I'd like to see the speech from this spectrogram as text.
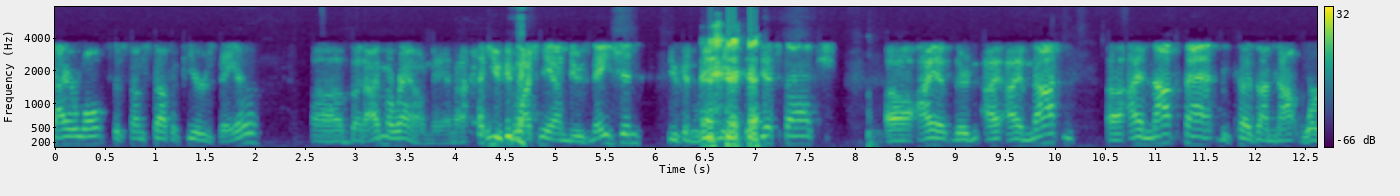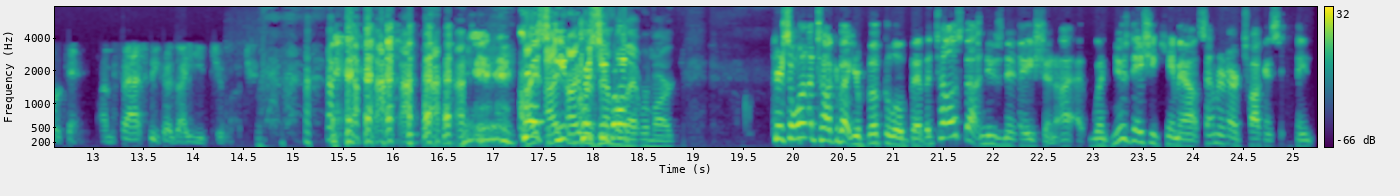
Stirewalt, so some stuff appears there. Uh, but I'm around, man. you can watch me on News Nation. You can read me at the Dispatch. Uh, I am there. I, I am not uh, I am not fat because I'm not working. I'm fat because I eat too much. Chris, I, you, I Chris, resemble brought, that remark. Chris, I want to talk about your book a little bit, but tell us about News Nation. I, when News Nation came out, Simon and I are talking, saying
